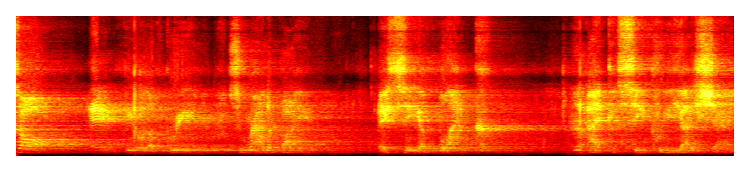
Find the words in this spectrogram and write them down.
saw a field of green surrounded by a sea of black. I could see creation.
